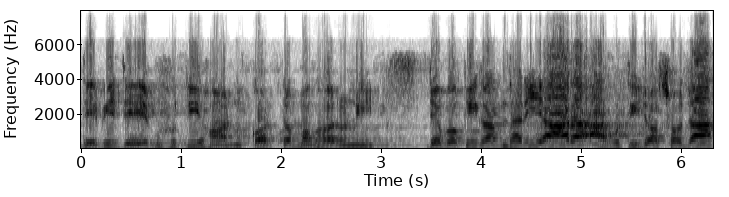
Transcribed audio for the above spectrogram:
দেবী দেব হুতি হন কর্তম ঘরণী। দেবকী গান্ধারী আর আহুতি যশোদা,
